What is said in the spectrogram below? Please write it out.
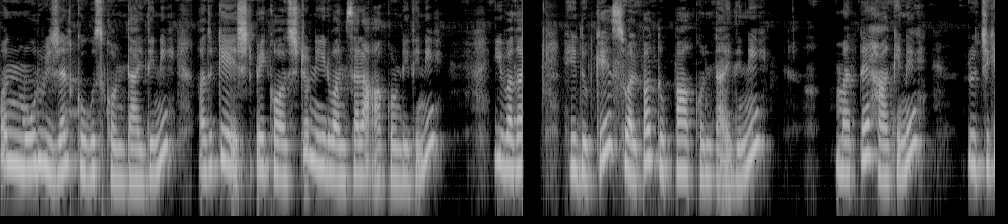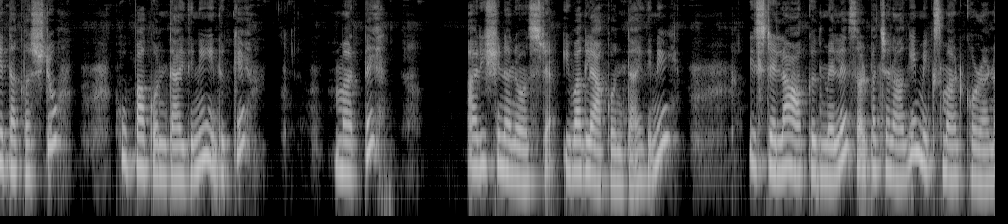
ಒಂದು ಮೂರು ವಿಷಲ್ ಕೂಗಿಸ್ಕೊತಾ ಇದ್ದೀನಿ ಅದಕ್ಕೆ ಎಷ್ಟು ಬೇಕೋ ಅಷ್ಟು ನೀರು ಒಂದು ಸಲ ಹಾಕ್ಕೊಂಡಿದ್ದೀನಿ ಇವಾಗ ಇದಕ್ಕೆ ಸ್ವಲ್ಪ ತುಪ್ಪ ಹಾಕ್ಕೊತಾ ಇದ್ದೀನಿ ಮತ್ತು ಹಾಗೆಯೇ ರುಚಿಗೆ ತಕ್ಕಷ್ಟು ಉಪ್ಪು ಹಾಕ್ಕೊತಾ ಇದ್ದೀನಿ ಇದಕ್ಕೆ. ಮತ್ತು ಅರಿಶಿನೂ ಅಷ್ಟೇ, ಇವಾಗಲೇ ಹಾಕ್ಕೊತಾ ಇದ್ದೀನಿ. ಇಷ್ಟೆಲ್ಲ ಹಾಕಿದ್ಮೇಲೆ ಸ್ವಲ್ಪ ಚೆನ್ನಾಗಿ ಮಿಕ್ಸ್ ಮಾಡ್ಕೊಳ್ಳೋಣ.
